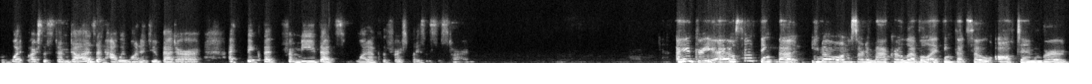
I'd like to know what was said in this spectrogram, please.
what our system does and how we want to do better i think that for me that's one of the first places to start I agree. I also think that, you know, on a sort of macro level, I think that so often we're,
